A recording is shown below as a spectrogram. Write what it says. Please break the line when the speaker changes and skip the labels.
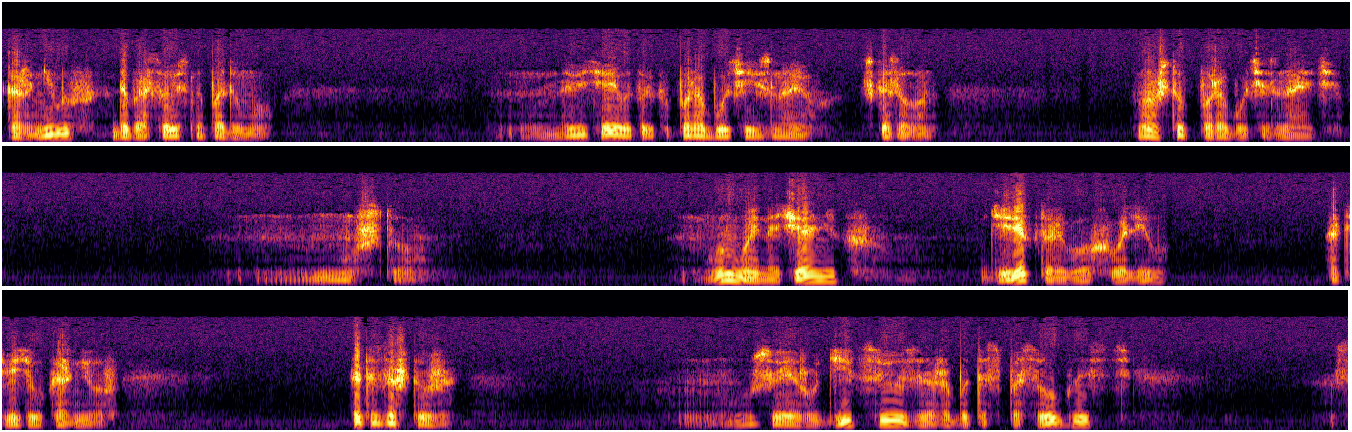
Корнилов добросовестно подумал. «Да ведь я его только по работе и знаю», — сказал он. «Ну, а что по работе знаете?» «Ну что?» «Он мой начальник, директор его хвалил», — ответил Корнилов. «Это за что же?» ну, «За эрудицию, за работоспособность,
